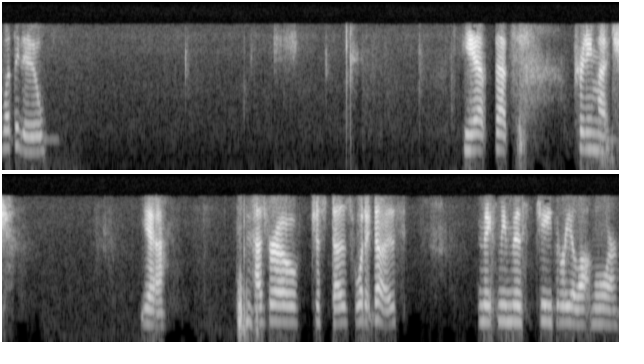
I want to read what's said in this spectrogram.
what they do. Yep, that's pretty much. Yeah. Hasbro just does what it does. It makes me miss G3 a lot more.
